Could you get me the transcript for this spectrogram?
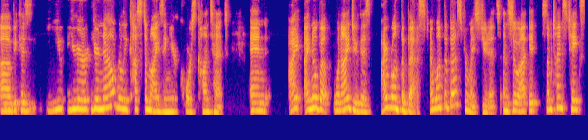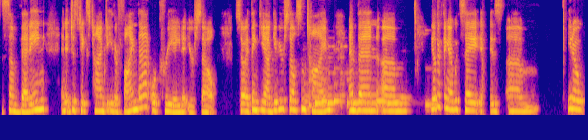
uh, because you you're you're now really customizing your course content and I, I know about when I do this, I want the best. I want the best for my students. And so I, it sometimes takes some vetting and it just takes time to either find that or create it yourself. So I think, yeah, give yourself some time. And then um, the other thing I would say is, um, you know,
